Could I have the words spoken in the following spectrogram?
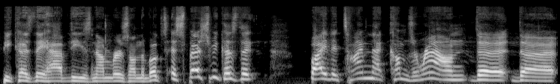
because they have these numbers on the books, especially because the by the time that comes around, the the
